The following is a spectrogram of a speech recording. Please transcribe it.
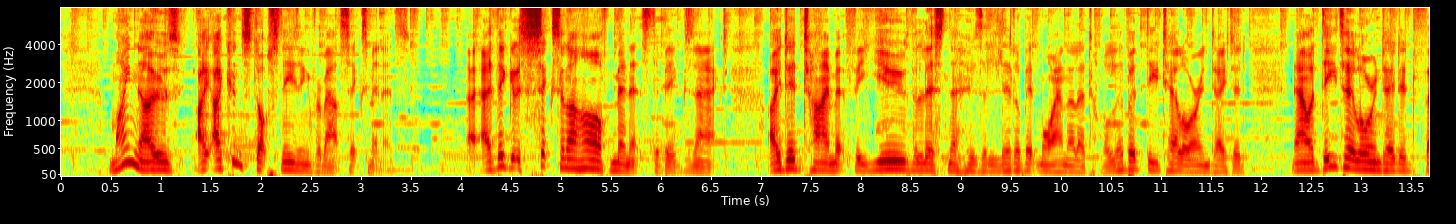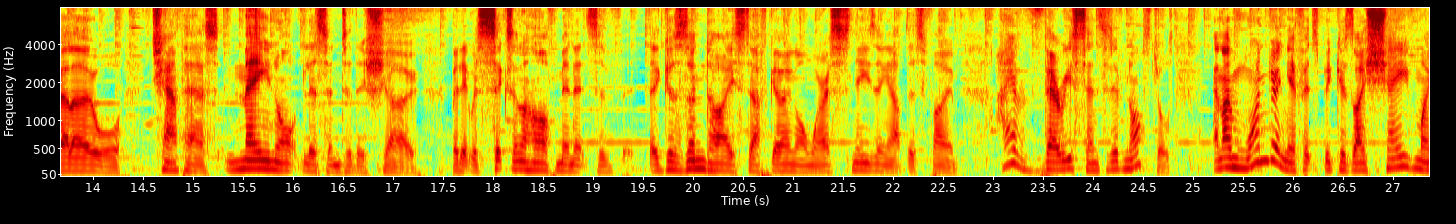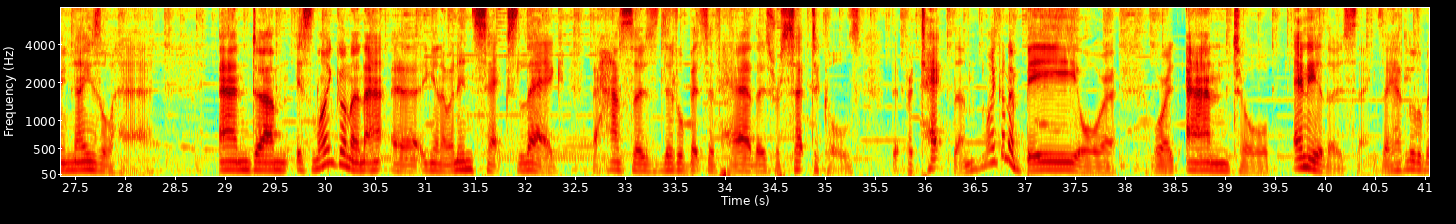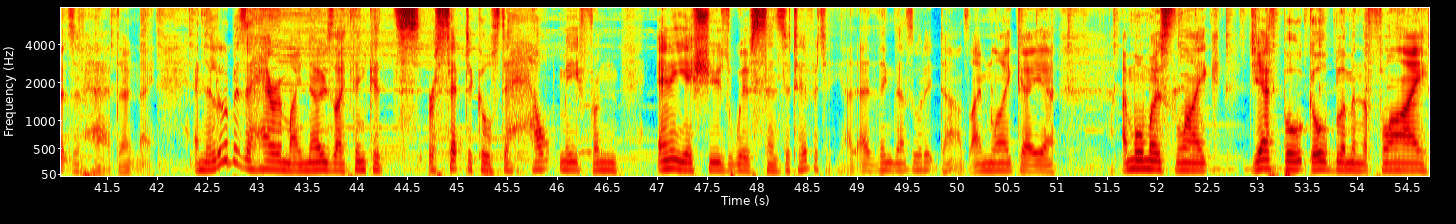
my nose, I, I couldn't stop sneezing for about six minutes. I, I think it was six and a half minutes to be exact. I did time it for you, the listener, who's a little bit more analytical, a little bit detail orientated. Now, a detail orientated fellow or chapass may not listen to this show, but it was six and a half minutes of uh, gesundheit stuff going on where I was sneezing out this foam. I have very sensitive nostrils, and I'm wondering if it's because I shave my nasal hair and um, it's like on an uh, you know an insect's leg that has those little bits of hair, those receptacles that protect them, like on a bee or a, or an ant or any of those things. They have little bits of hair, don't they? And the little bits of hair in my nose, I think, it's receptacles to help me from any issues with sensitivity. I, I think that's what it does. I'm like a, uh, I'm almost like Jeff Goldblum in The Fly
